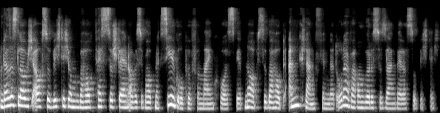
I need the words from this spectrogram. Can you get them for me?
Und das ist, glaube ich, auch so wichtig, um überhaupt festzustellen, ob es überhaupt eine Zielgruppe für meinen Kurs gibt, ne? ob es überhaupt Anklang findet, oder? Warum würdest du sagen, wäre das so wichtig?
